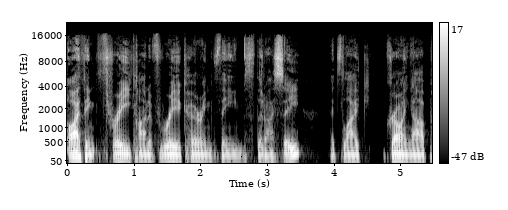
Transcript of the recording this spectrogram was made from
I think, three kind of reoccurring themes that I see. It's like growing up,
